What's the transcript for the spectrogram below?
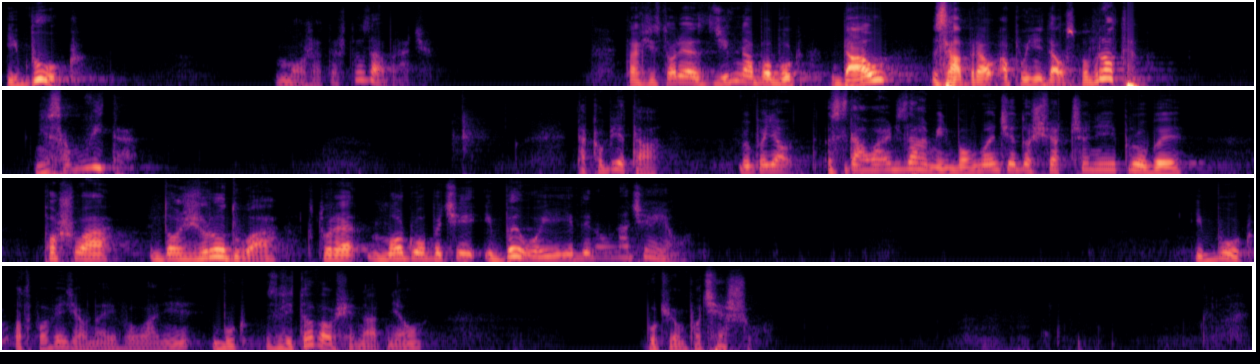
I Bóg może też to zabrać. Ta historia jest dziwna, bo Bóg dał, zabrał, a później dał z powrotem. Niesamowite. Ta kobieta, bym powiedział, zdała egzamin, bo w momencie doświadczenia i próby poszła do źródła, które mogło być jej i było jej jedyną nadzieją. I Bóg odpowiedział na jej wołanie, Bóg zlitował się nad nią, Bóg ją pocieszył.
